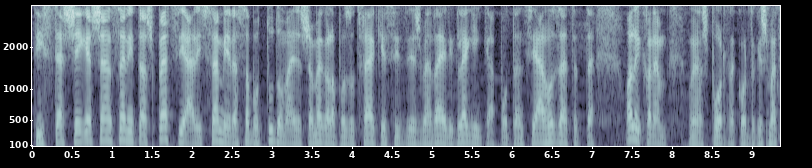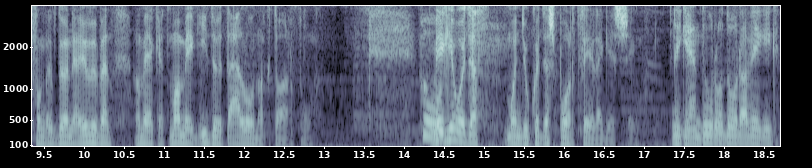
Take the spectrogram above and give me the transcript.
tisztességesen. Szerinte a speciális személyre szabott tudományosan megalapozott felkészítésben rejlik leginkább potenciál. Hozzátette, alig hanem olyan sportrekordok is meg fognak dőlni a jövőben, amelyeket ma még időt állónak tartunk. Hú, Még jó, hogy azt mondjuk, hogy a sport félegészség. Igen, Dóró Dóra végig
